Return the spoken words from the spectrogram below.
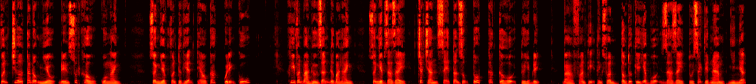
vẫn chưa tác động nhiều đến xuất khẩu của ngành. Doanh nghiệp vẫn thực hiện theo các quy định cũ. Khi văn bản hướng dẫn được ban hành, doanh nghiệp da dày chắc chắn sẽ tận dụng tốt các cơ hội từ hiệp định. Bà Phan Thị Thanh Xuân, Tổng thư ký Hiệp hội Da dày túi sách Việt Nam nhìn nhận.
